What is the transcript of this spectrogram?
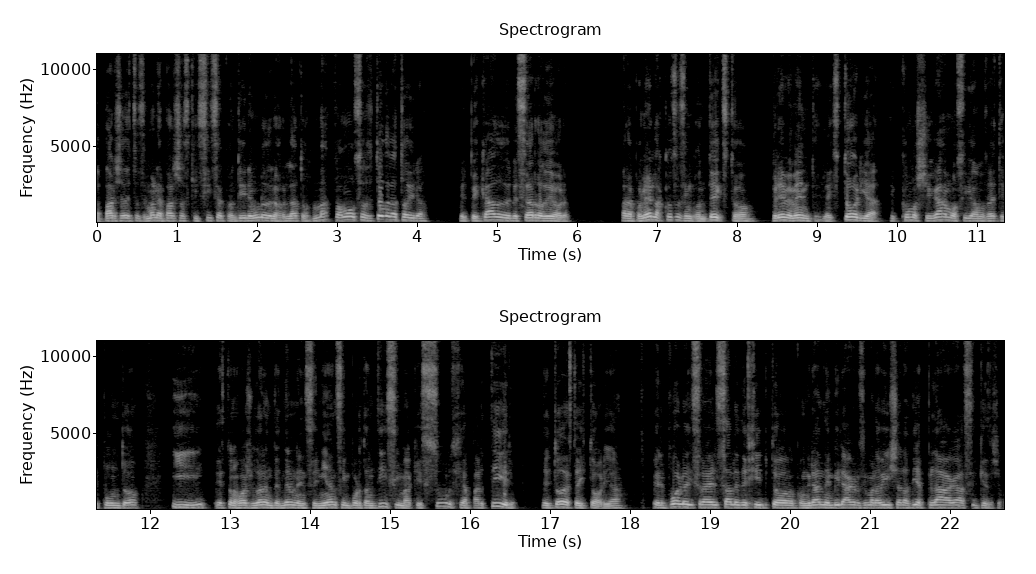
La parcha de esta semana, Parshas Kisisa, contiene uno de los relatos más famosos de toda la toira, el pecado del becerro de oro. Para poner las cosas en contexto, brevemente, la historia de cómo llegamos, digamos, a este punto, y esto nos va a ayudar a entender una enseñanza importantísima que surge a partir de toda esta historia. El pueblo de Israel sale de Egipto con grandes milagros y maravillas, las diez plagas y qué sé yo.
